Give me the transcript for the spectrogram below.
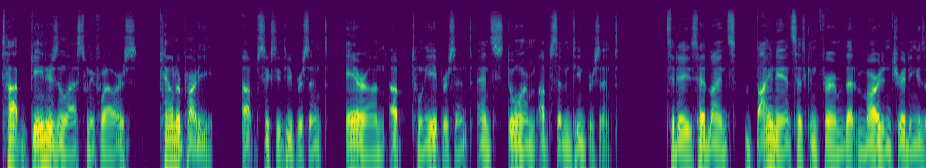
Top gainers in the last 24 hours Counterparty up 63%, Aeron up 28%, and Storm up 17%. Today's headlines Binance has confirmed that margin trading is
